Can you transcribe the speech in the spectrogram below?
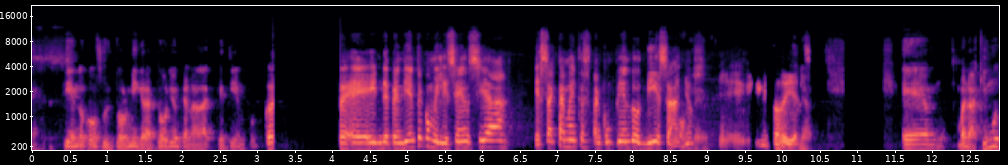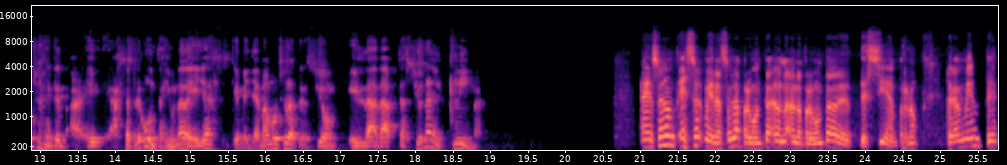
siendo consultor migratorio en Canadá qué tiempo? Eh, independiente con mi licencia, exactamente se están cumpliendo 10 años okay. eh, en estos días. Eh, bueno, aquí mucha gente eh, hace preguntas y una de ellas que me llama mucho la atención es la adaptación al clima. Eso, eso, mira, esa es la pregunta, la pregunta de, de siempre, ¿no? Realmente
